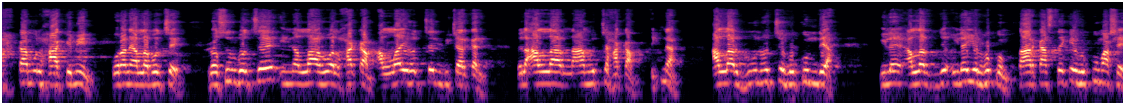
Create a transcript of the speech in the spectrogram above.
আহকামুল হাকিমিন। কোরআনে আল্লাহ বলছে, রসুল বলছে, ইন্নাল্লাহ আল হাকাম আল্লাহ হচ্ছেন বিচারকারী। তাহলে আল্লাহর নাম হচ্ছে হাকাম, ঠিক না? আল্লাহর গুণ হচ্ছে হুকুম দেয়া। ইলাই যে হুকুম, তার কাছ থেকে হুকুম আসে।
